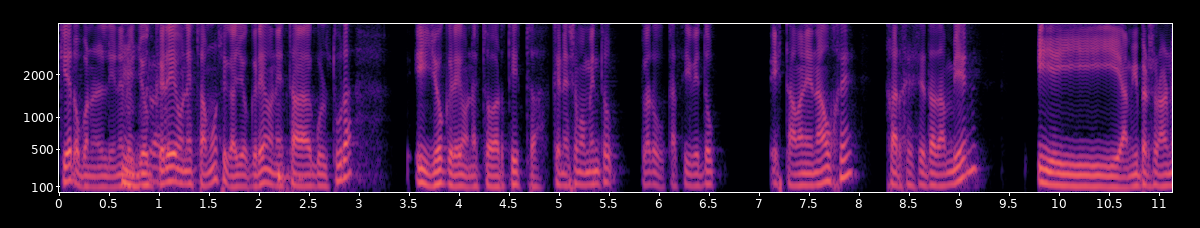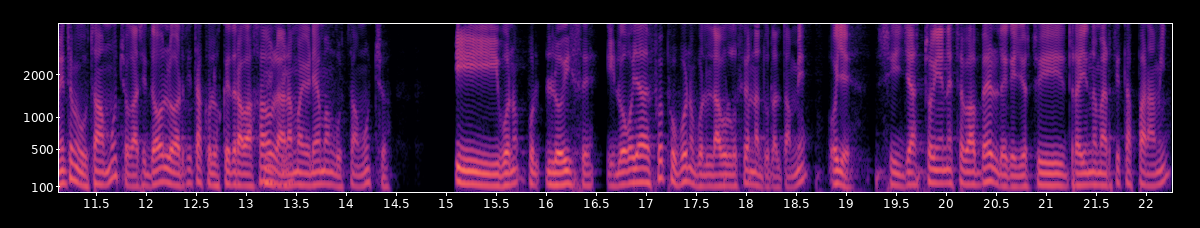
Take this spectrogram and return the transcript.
quiero poner el dinero. Yo Claro. creo en esta música, yo creo en esta cultura y yo creo en estos artistas. Que en ese momento, claro, Casi y Beto estaban en auge, Jarge Z también. Y a mí personalmente me gustaban mucho. Casi todos los artistas con los que he trabajado, la gran mayoría me han gustado mucho. Y bueno, pues lo hice. Y luego ya después, pues bueno, pues la evolución natural también. Oye, si ya estoy en este papel de que yo estoy trayéndome artistas para mí,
